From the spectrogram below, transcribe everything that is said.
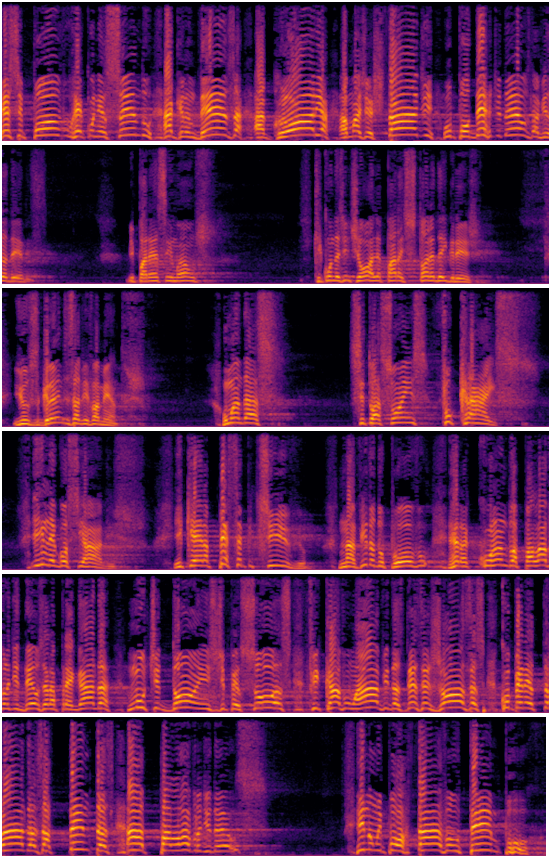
Esse povo reconhecendo a grandeza, a glória, a majestade, o poder de Deus na vida deles. Me parece, irmãos, que quando a gente olha para a história da igreja e os grandes avivamentos, uma das situações fulcrais, inegociáveis, e que era perceptível na vida do povo, era quando a palavra de Deus era pregada, multidões de pessoas ficavam ávidas, desejosas, compenetradas, atentas à palavra de Deus e não importava o tempo.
